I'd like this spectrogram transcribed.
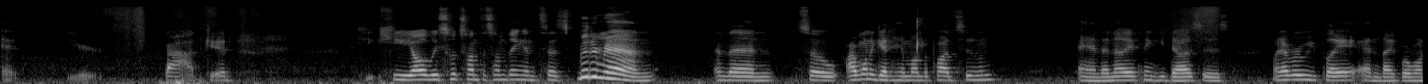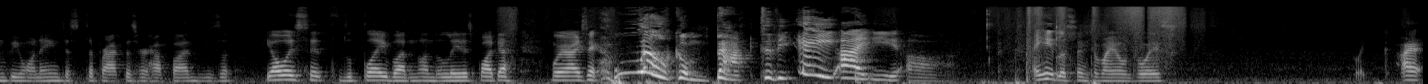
it, you're bad kid. He he always hooks onto something and says Spitterman, and then so I want to get him on the pod soon. And another thing he does is whenever we play and like we're one v oneing just to practice or have fun, he's he always hits the play button on the latest podcast where I say, "Welcome back to the AIE." Ah, I hate listening to my own voice. Like I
